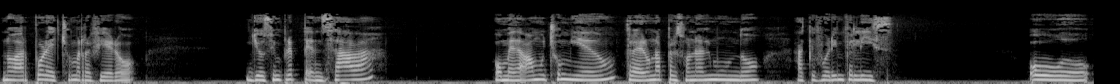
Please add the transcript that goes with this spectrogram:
No dar por hecho me refiero, yo siempre pensaba o me daba mucho miedo traer a una persona al mundo a que fuera infeliz o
